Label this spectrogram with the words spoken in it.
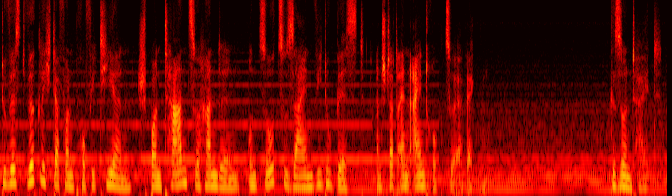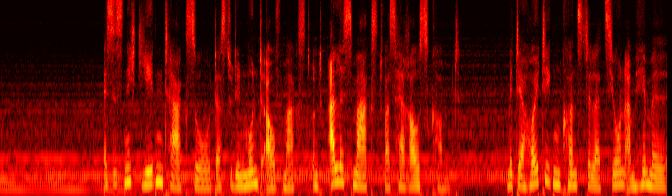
Du wirst wirklich davon profitieren, spontan zu handeln und so zu sein, wie du bist, anstatt einen Eindruck zu erwecken. Gesundheit. Es ist nicht jeden Tag so, dass du den Mund aufmachst und alles magst, was herauskommt. Mit der heutigen Konstellation am Himmel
